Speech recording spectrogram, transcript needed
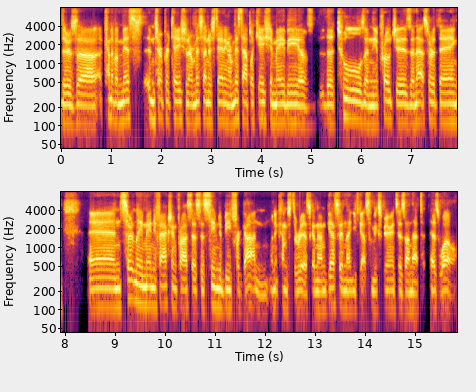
There's a kind of a misinterpretation or misunderstanding or misapplication, maybe, of the tools and the approaches and that sort of thing. And certainly, manufacturing processes seem to be forgotten when it comes to risk. And I'm guessing that you've got some experiences on that as well.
